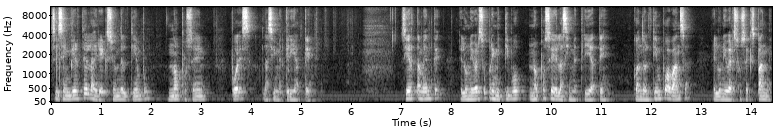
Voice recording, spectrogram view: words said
si se invierte la dirección del tiempo, no poseen, pues, la simetría T. Ciertamente, el universo primitivo no posee la simetría T. Cuando el tiempo avanza, el universo se expande.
